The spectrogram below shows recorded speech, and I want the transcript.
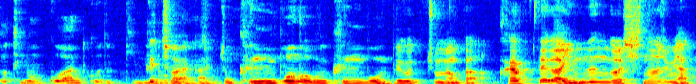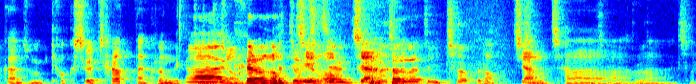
어떻게 보면 꾸안꾸 느낌. 그쵸, 약간 좀 근본 오브 근본. 그리고 좀 약간 가격대가 있는 걸 신어주면 약간 좀 격식을 차렸다 그런 느낌이 아 좀 그런 것좀 없지, 있죠. 없지 않죠. 그런 것좀 그럼. 없지 않잖아. 그렇죠.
